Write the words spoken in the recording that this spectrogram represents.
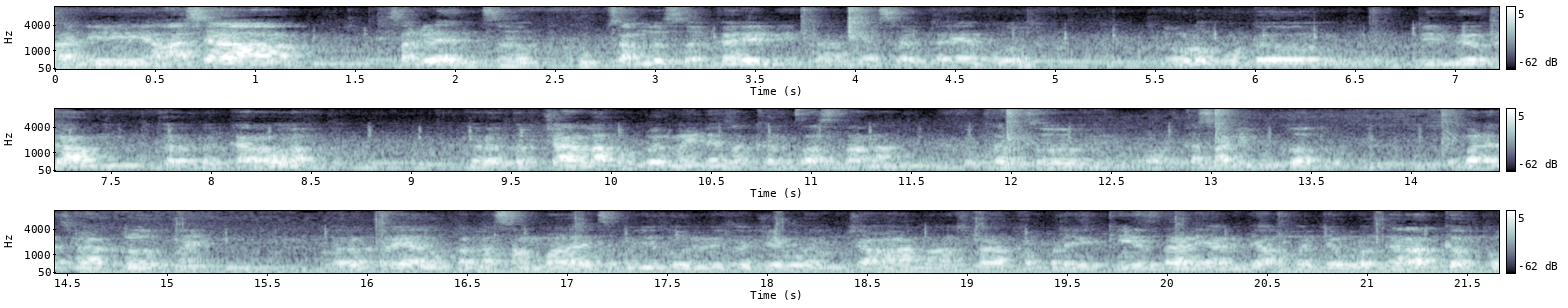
आणि अशा सगळ्यांचं खूप चांगलं सहकार्य मिळतं आणि या सहकार्यामुळं एवढं मोठं दिव्य काम खरं तर करावं लागतं. खरं तर चार लाख रुपये महिन्याचा खर्च असताना तो खर्च कसा निघून जातो हे बऱ्याच वेळा कळत नाही. खरं तर या लोकांना सांभाळायचं म्हणजे दोन वेळेचं जेवण चहा नाश्ता कपडे केस दाढी अगदी आपण जेवढं घरात करतो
